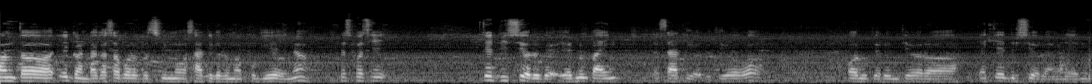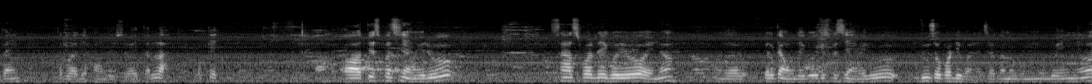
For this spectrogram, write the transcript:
अन्त एक घन्टाको सफरपछि म साथीको रुममा पुगेँ होइन। त्यसपछि त्यो दृश्यहरू हेर्नु त्यहाँ साथीहरू थियो हो। अरूहरू पनि थियो र त्यहाँ केही दृश्यहरू हामीले हेर्नु पायौँ। तपाईँलाई देखाउँदैछु है त ल ओके त्यसपछि हामीहरू साँझ पर्दै गयो होइन। अन्त बेलुका हुँदै गयो। त्यसपछि हामीहरू जू भन्ने जग्गामा घुम्नु गयौँ हो।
